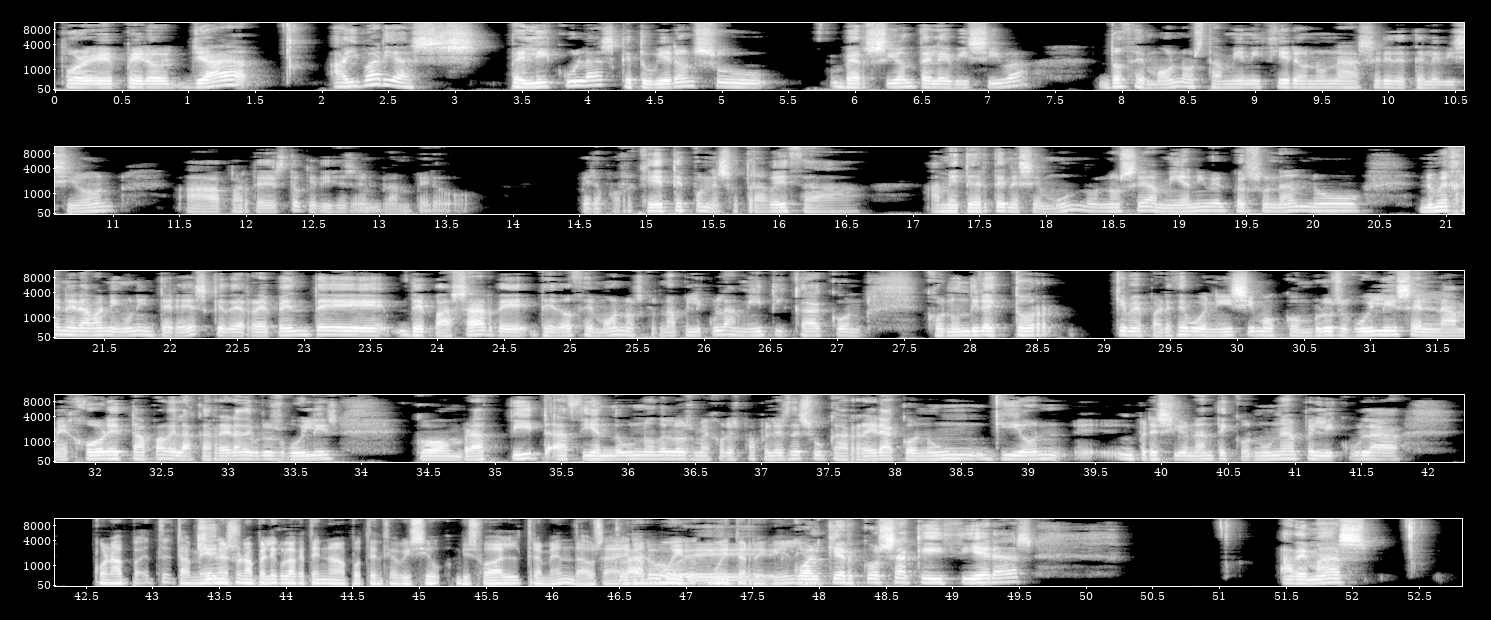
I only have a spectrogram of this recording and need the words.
Por, eh, pero ya hay varias películas que tuvieron su versión televisiva. 12 monos también hicieron una serie de televisión. Aparte de esto que dices en plan, pero... Pero ¿por qué te pones otra vez a, a meterte en ese mundo. No sé, a mí a nivel personal no, no me generaba ningún interés que de repente de pasar de, de 12 monos, que es una película mítica con, con un director que me parece buenísimo, con Bruce Willis en la mejor etapa de la carrera de Bruce Willis, con Brad Pitt haciendo uno de los mejores papeles de su carrera, con un guion eh, impresionante, con una película también es una película que tiene una potencia visual tremenda, o sea, era muy, muy eh, terrible. Cualquier cosa que hicieras, además,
